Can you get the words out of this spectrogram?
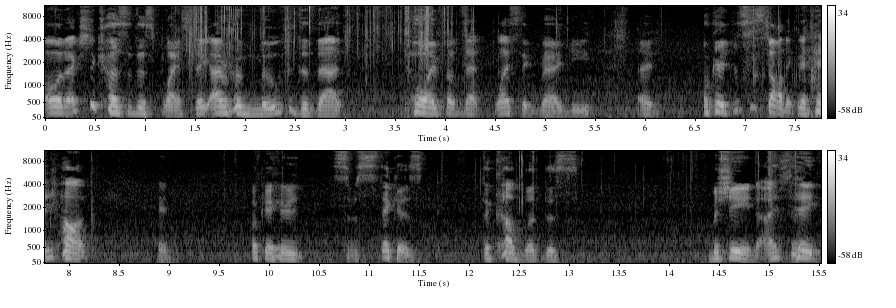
Oh, and actually because of this plastic, I removed that toy from that plastic baggie. And, okay, this is Sonic the Hedgehog. And, okay, here's some stickers to come with this machine, I think.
